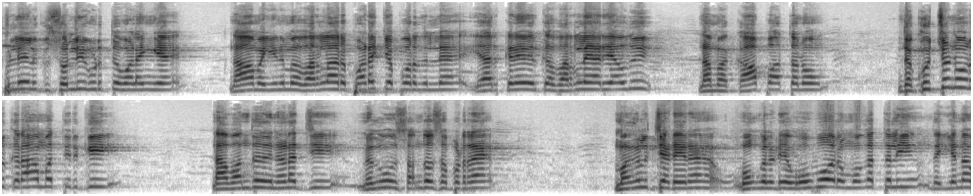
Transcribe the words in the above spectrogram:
பிள்ளைகளுக்கு சொல்லி கொடுத்து வழங்க நாம இனிமே வரலாறு படைக்க போறதில்ல. ஏற்கனவே இருக்க வரலாறையாவது நம்ம காப்பாற்றணும் இந்த குச்சனூர் கிராமத்திற்கு நான் வந்தது நினச்சி மிகவும் சந்தோஷப்படுறேன். மகிழ்ச்சி அடைகிறேன். உங்களுடைய ஒவ்வொரு முகத்திலையும் இந்த இன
